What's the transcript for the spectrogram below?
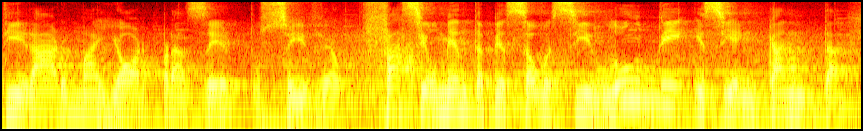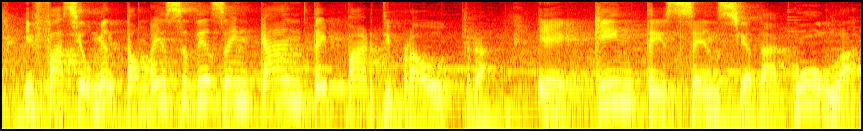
tirar o maior prazer possível. Facilmente a pessoa se ilude e se encanta, e facilmente também se desencanta e parte para outra é a quinta essência da gula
